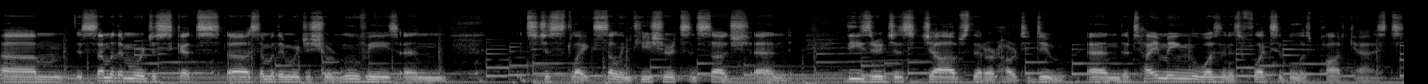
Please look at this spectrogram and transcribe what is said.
Um, some of them were just skits, uh, some of them were just short movies, and it's just like selling t shirts and such. And these are just jobs that are hard to do, and the timing wasn't as flexible as podcasts.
